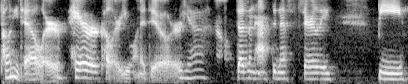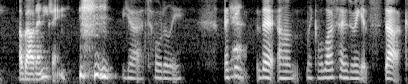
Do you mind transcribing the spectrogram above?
ponytail or hair color you want to do, or yeah, you know, doesn't have to necessarily be about anything. yeah, totally. I yeah. think that um, like a lot of times when we get stuck,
